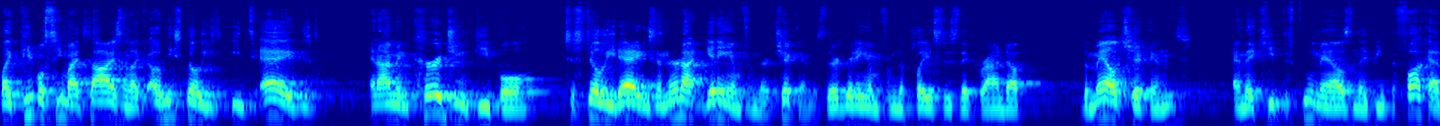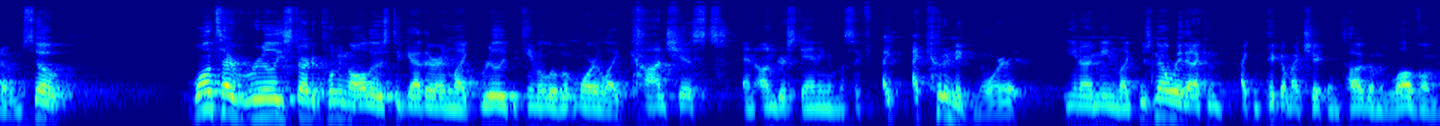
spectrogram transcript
like, people see my size and like, oh, he still eats eggs, and I'm encouraging people to still eat eggs, and they're not getting them from their chickens. They're getting them from the places that ground up the male chickens, and they keep the females and they beat the fuck out of them. So once I really started putting all those together and like really became a little bit more like conscious and understanding, I was like, I, I couldn't ignore it. You know what I mean? Like, there's no way that I can I can pick up my chickens, hug them, and love them,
